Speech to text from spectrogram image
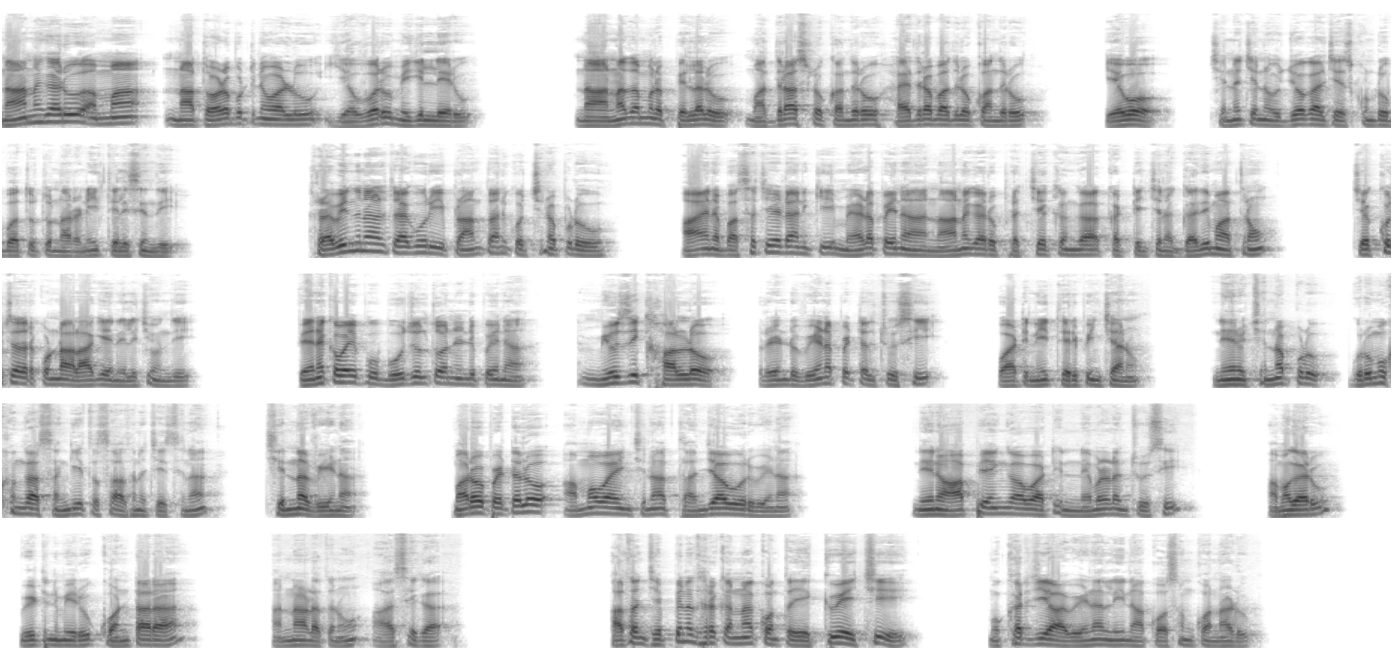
నాన్నగారు అమ్మ నా తోడబుట్టిన వాళ్ళు ఎవ్వరూ మిగిల్లేరు. నా అన్నదమ్ముల పిల్లలు మద్రాసులో కొందరు హైదరాబాద్లో కొందరు ఏవో చిన్న చిన్న ఉద్యోగాలు చేసుకుంటూ బతుకుతున్నారని తెలిసింది. రవీంద్రనాథ్ ఠాగూర్ ఈ ప్రాంతానికి వచ్చినప్పుడు ఆయన బస చేయడానికి మేడపైన నాన్నగారు ప్రత్యేకంగా కట్టించిన గది మాత్రం చెక్కు చెదరకుండా అలాగే నిలిచి ఉంది. వెనకవైపు బూజులతో నిండిపోయిన మ్యూజిక్ హాల్లో రెండు వీణపెట్టెలు చూసి వాటిని తెరిపించాను. నేను చిన్నప్పుడు గురుముఖంగా సంగీత సాధన చేసిన చిన్న వీణ. మరో పెట్టెలో అమ్మ వాయించిన తంజావూరు వీణ. నేను ఆప్యాయంగా వాటిని నిమరడం చూసి అమ్మగారు వీటిని మీరు కొంటారా? అన్నాడతను ఆశగా. అతను చెప్పిన ధర కన్నా కొంత ఎక్కువే ఇచ్చి ముఖర్జీ ఆ వీణల్ని నా కోసం కొన్నాడు.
